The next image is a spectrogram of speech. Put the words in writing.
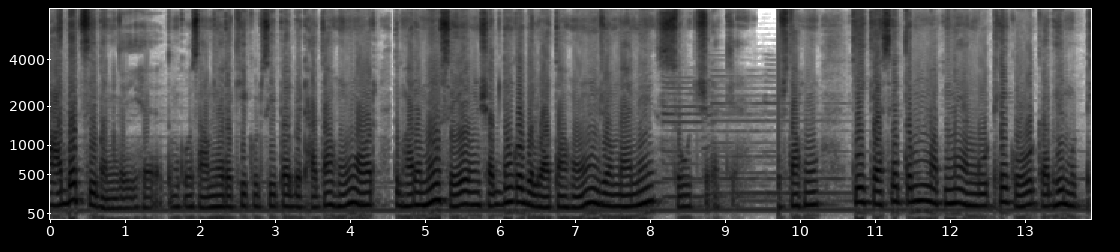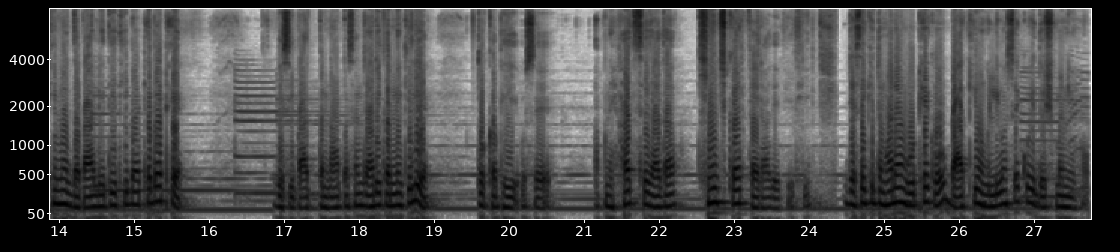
आदत सी बन गई है। तुमको सामने रखी कुर्सी पर बिठाता हूँ और तुम्हारे मुँह से उन शब्दों को बुलवाता हूँ जो मैंने सोच रखे सोचता हूँ कि कैसे तुम अपने अंगूठे को कभी मुट्ठी में दबा लेती थी बैठे बैठे किसी बात पर नापसंद जारी करने के लिए तो कभी उसे अपने हद से ज़्यादा खींच कर फैला देती थी। जैसे कि तुम्हारे अंगूठे को बाकी उंगलियों से कोई दुश्मनी हो।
